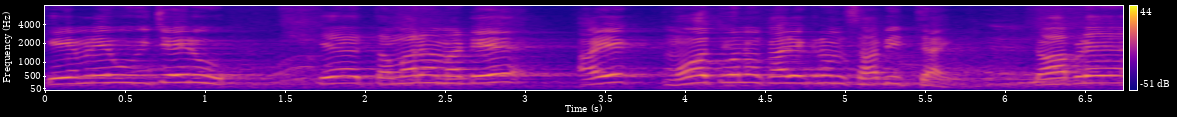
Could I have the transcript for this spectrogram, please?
કે એમણે એવું વિચાર્યું કે તમારા માટે આ એક મહત્વનો કાર્યક્રમ સાબિત થાય. તો આપણે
